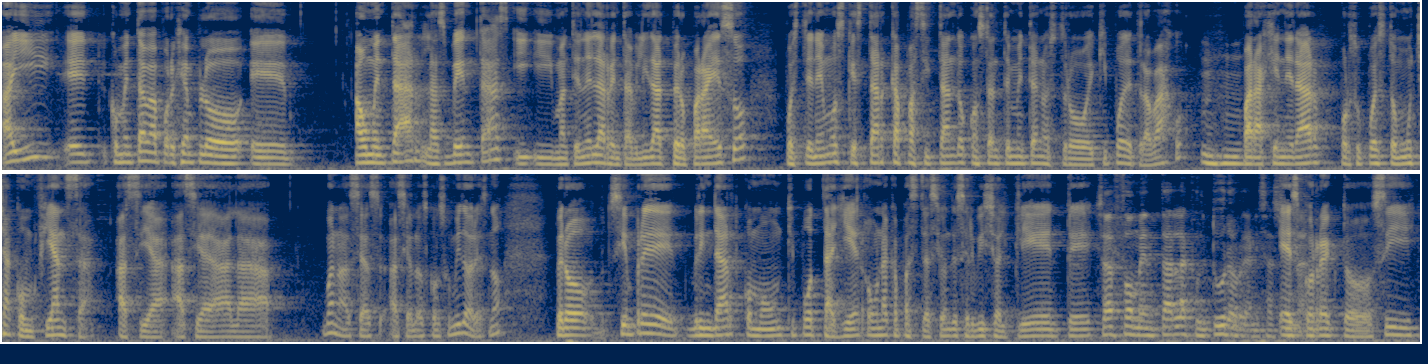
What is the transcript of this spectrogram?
Ahí eh, comentaba, por ejemplo, eh, aumentar las ventas y, y mantener la rentabilidad, pero para eso pues tenemos que estar capacitando constantemente a nuestro equipo de trabajo para generar, por supuesto, mucha confianza hacia, hacia la, bueno, hacia, hacia los consumidores, ¿no? Pero siempre brindar como un tipo taller o una capacitación de servicio al cliente. O sea, fomentar la cultura organizacional. Es correcto, sí.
